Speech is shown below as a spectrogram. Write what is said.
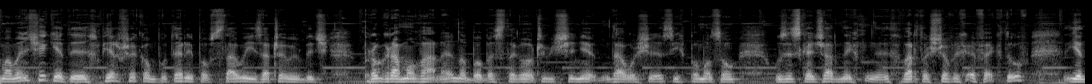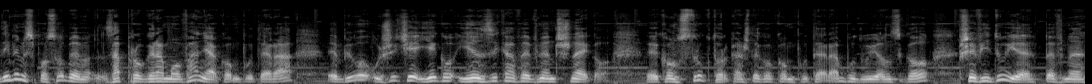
W momencie, kiedy pierwsze komputery powstały i zaczęły być programowane, no bo bez tego oczywiście nie dało się z ich pomocą uzyskać żadnych e, wartościowych efektów, jedynym sposobem zaprogramowania komputera e, było użycie jego języka wewnętrznego. E, konstruktor każdego komputera, budując go, przewiduje pewne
